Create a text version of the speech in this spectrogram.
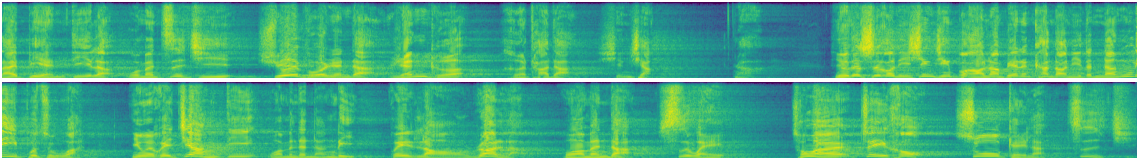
来贬低了我们自己学佛人的人格和他的形象，啊，有的时候你心情不好，让别人看到你的能力不足啊，因为会降低我们的能力，会扰乱了我们的思维，从而最后输给了自己，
